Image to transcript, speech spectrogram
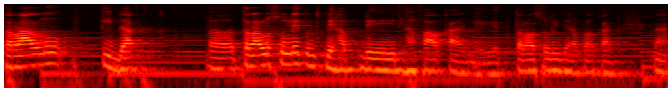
terlalu tidak uh, terlalu sulit untuk diha di, dihafalkan gitu. Terlalu sulit dihafalkan. Nah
